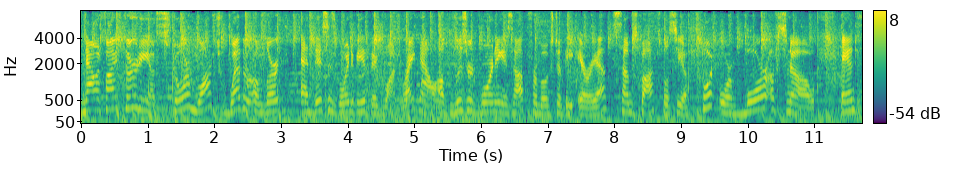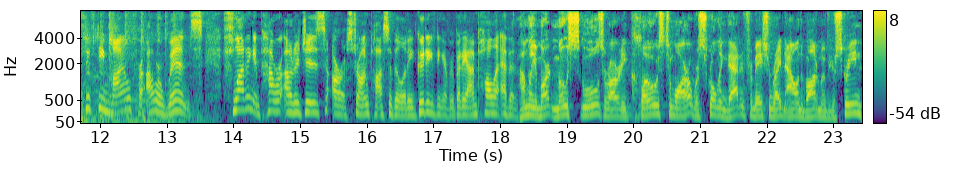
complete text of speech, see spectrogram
Now 5:30, a storm watch weather alert, and this is going to be a big one. Right now, a blizzard warning is up for most of the area. Some spots will see a foot or more of snow and 50 mile per hour winds. Flooding and power outages are a strong possibility. Good evening, everybody. I'm Paula Ebben. I'm Liam Martin. Most schools are already closed tomorrow. We're scrolling that information right now on the bottom of your screen.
